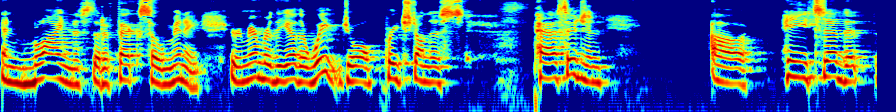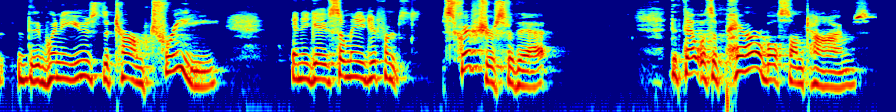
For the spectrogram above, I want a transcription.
and blindness that affects so many. You remember the other week, Joel preached on this passage and uh, he said that when he used the term tree, and he gave so many different scriptures for that, that that was a parable sometimes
